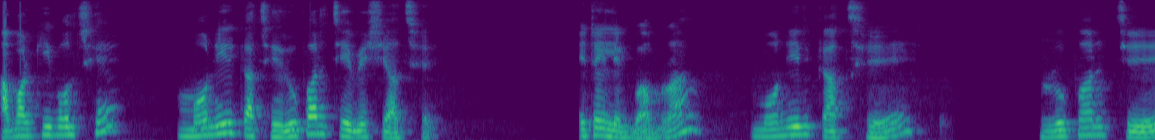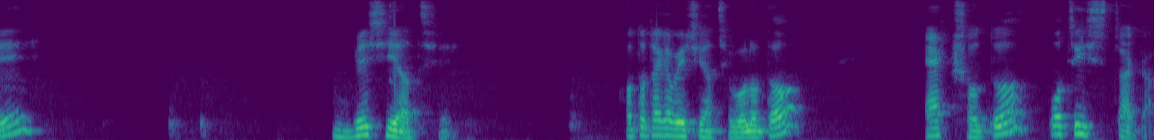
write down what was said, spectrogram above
আবার কি বলছে? মনির কাছে রূপার চেয়ে বেশি আছে। এটাই লিখব আমরা। মনির কাছে রূপার চেয়ে বেশি আছে। কত টাকা বেশি আছে বলো তো? একশত পঁচিশ টাকা।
